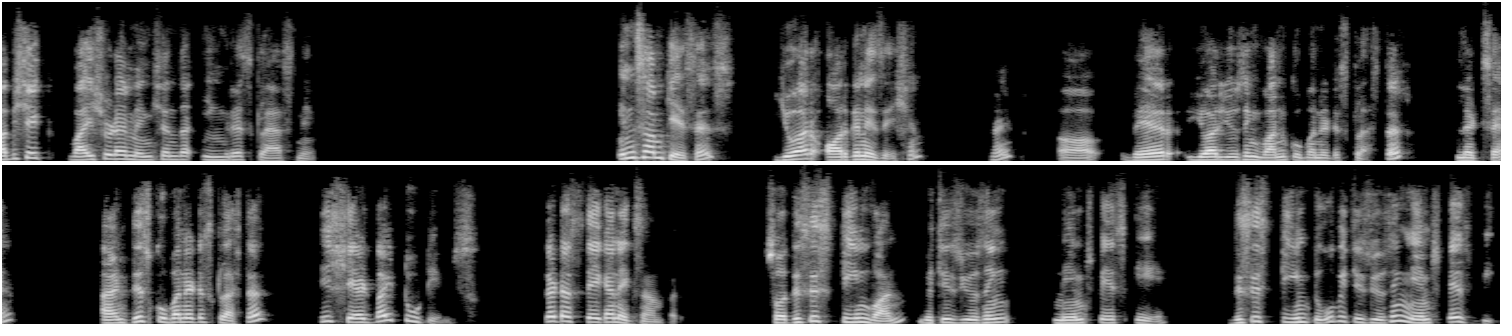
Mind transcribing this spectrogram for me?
Abhishek, why should I mention the ingress class name? In some cases, your organization, right, uh, where you are using one Kubernetes cluster, let's say, and this Kubernetes cluster is shared by two teams. Let us take an example. So this is team one, which is using namespace A. This is team two, which is using namespace B.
